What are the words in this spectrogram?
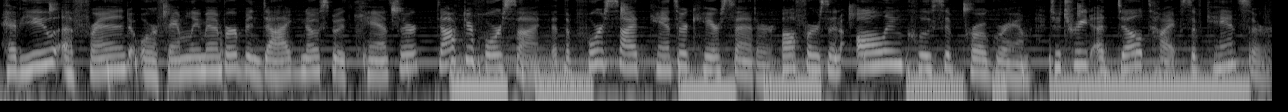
Have you, a friend, or family member been diagnosed with cancer? Dr. Forsythe at the Forsythe Cancer Care Center offers an all inclusive program to treat adult types of cancer.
